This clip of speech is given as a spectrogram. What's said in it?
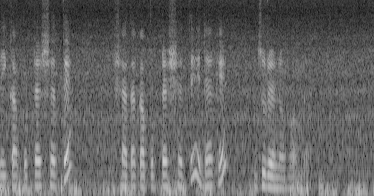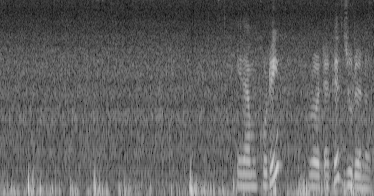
এবার এই কাপড়টার সাথে, সাদা কাপড়টার সাথে এটাকে জুড়ে নেব আমরা। এরম করেই পুরো এটাকে জুড়ে নেব।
